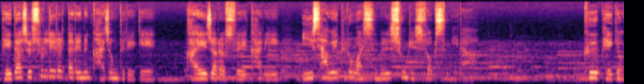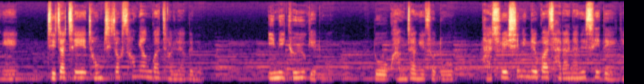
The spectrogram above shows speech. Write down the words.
대다수 순리를 따르는 가정들에게 가해자로서의 칼이 이 사회에 들어왔음을 숨길 수 없습니다. 그 배경에 지자체의 정치적 성향과 전략은 이미 교육에도 또 광장에서도 다수의 시민들과 자라나는 세대에게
